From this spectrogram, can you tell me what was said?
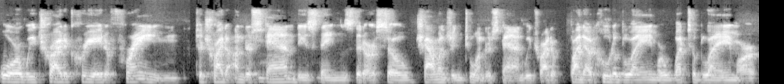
or we try to create a frame to try to understand these things that are so challenging to understand. We try to find out who to blame or what to blame, or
